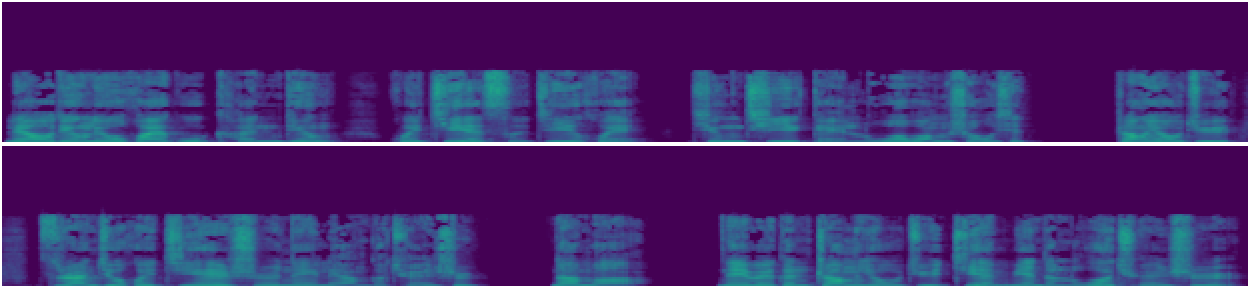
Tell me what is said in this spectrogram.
料定刘怀古肯定会借此机会请其给罗王捎信，张有菊自然就会结识那两个拳师。那么，那位跟张有菊见面的罗拳师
